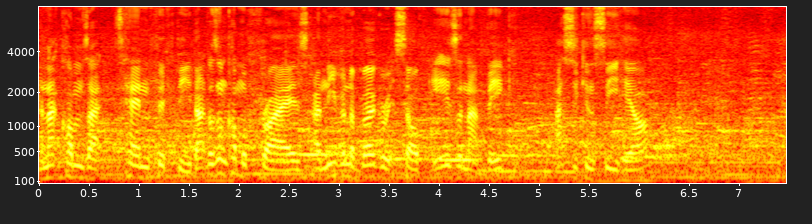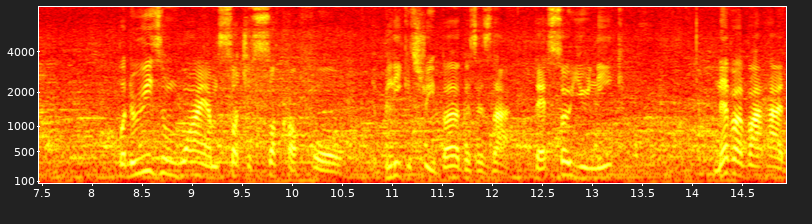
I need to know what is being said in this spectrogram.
and that comes at 10.50. That doesn't come with fries, and even the burger itself, it isn't that big, as you can see here. But the reason why I'm such a sucker for Bleecker Street burgers is that they're so unique. Never have I had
